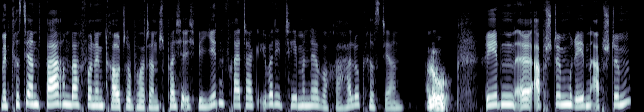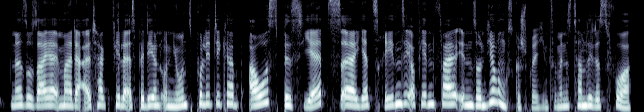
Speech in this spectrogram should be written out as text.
Mit Christian Fahrenbach von den Krautreportern spreche ich wie jeden Freitag über die Themen der Woche. Hallo Christian. Hallo. Reden, äh, abstimmen, reden, abstimmen. Ne, so sah ja immer der Alltag vieler SPD- und Unionspolitiker aus bis jetzt. Äh, jetzt reden sie auf jeden Fall in Sondierungsgesprächen, zumindest haben sie das vor.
